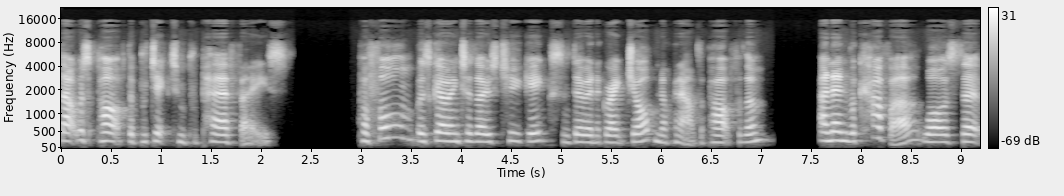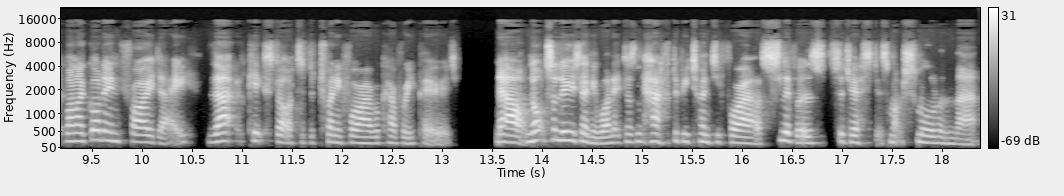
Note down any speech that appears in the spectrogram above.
That was part of the predict and prepare phase. Perform was going to those two gigs and doing a great job, knocking out the park for them. And then recover was that when I got in Friday, that kickstarted a 24 hour recovery period. Now, not to lose anyone, it doesn't have to be 24 hours. Slivers suggest it's much smaller than that.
